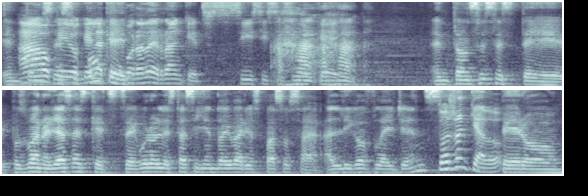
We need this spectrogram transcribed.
Entonces, ah, ok, ok, la temporada de Ranked. Sí, sí, sí. Ajá, ajá. Entonces, este, pues bueno, ya sabes que seguro le está siguiendo ahí varios pasos a, League of Legends. ¿Tú has rankeado? Pero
